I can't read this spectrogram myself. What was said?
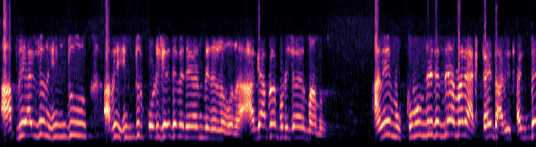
আপনি একজন হিন্দু, আপনি হিন্দুর পরিচয় দেবেন, এবার মেনে নেব না। আগে আপনার পরিচয় মানুষ। আমি মুখ্যমন্ত্রীর কাছে আমার একটাই দাবি থাকবে,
